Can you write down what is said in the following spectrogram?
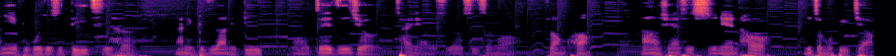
你也不过就是第一次喝，那你不知道你第一呃这支酒菜鸟的时候是什么状况，然后现在是十年后，你怎么比较？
